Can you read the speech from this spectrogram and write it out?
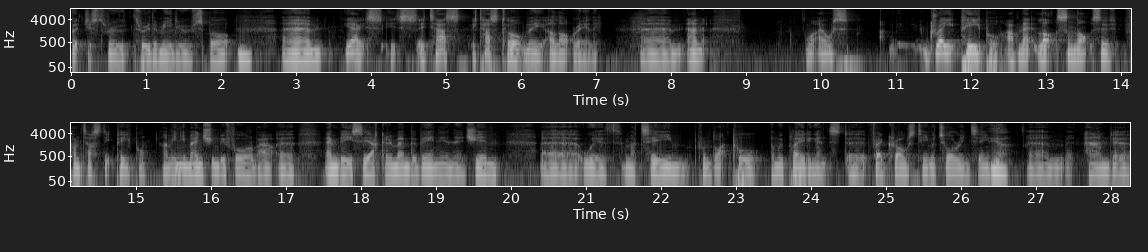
but just through through the media of sport. Mm. Um, yeah, it's it's it has it has taught me a lot, really, um, and what else? Great people. I've met lots and lots of fantastic people. I mean, you mentioned before about uh, NBC. I can remember being in a gym uh, with my team from Blackpool, and we played against uh, Fred Crowell's team, a touring team. Yeah. Um, and uh,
